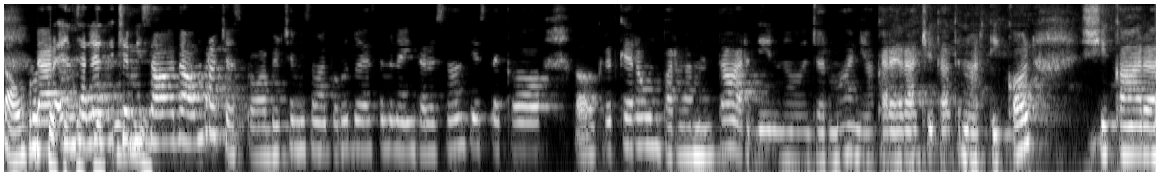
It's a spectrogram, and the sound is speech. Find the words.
Da, un proces, Dar înțeleg ce mi s-a, da, un proces probabil. Ce mi s-a mai părut de asemenea interesant este că uh, cred că era un parlamentar din uh, Germania care era citat în articol și care,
